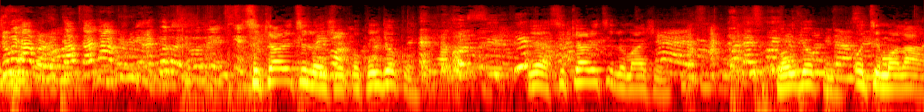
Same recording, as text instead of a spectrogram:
Do we have a ribbon? Can, can I have a ribbon? security ló ń ṣe kò kí ń jókòó yeah security ló máa ń ṣe kò ń jókòó ó ti mọ lára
